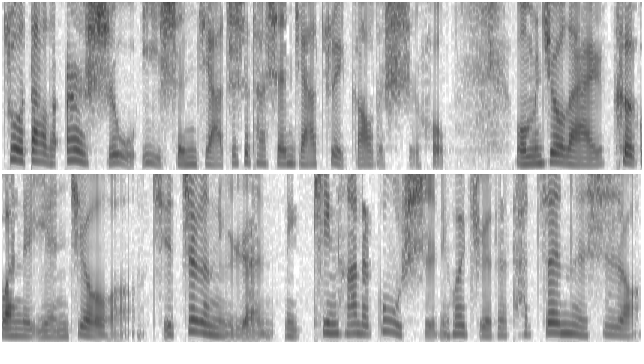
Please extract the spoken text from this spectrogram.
做到了二十五亿身家，这是他身家最高的时候。我们就来客观的研究哦，其实这个女人，你听她的故事，你会觉得她真的是哦。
